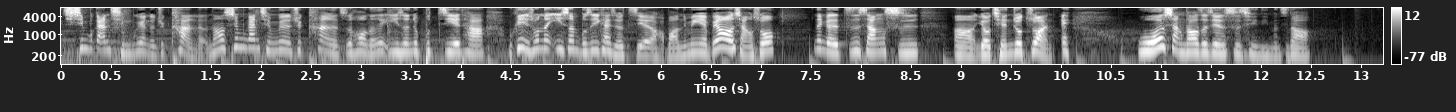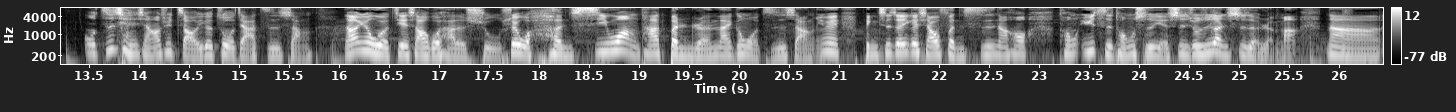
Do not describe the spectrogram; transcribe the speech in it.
心不甘情不愿的去看了，然后心不甘情不愿的去看了之后，那个医生就不接他。我跟你说，那医生不是一开始就接了，好不好？你们也不要想说那个咨商师啊有钱就赚。哎，我想到这件事情，你们知道？我之前想要去找一个作家咨商，然后因为我有介绍过他的书，所以我很希望他本人来跟我咨商。因为秉持着一个小粉丝，然后同与此同时也是就是认识的人嘛，那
